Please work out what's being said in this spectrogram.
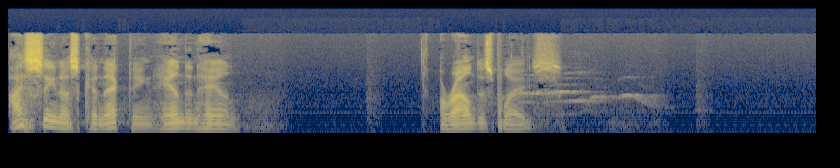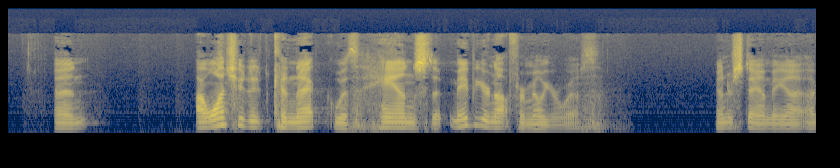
I've seen us connecting hand in hand around this place. And I want you to connect with hands that maybe you're not familiar with. You understand me? I, I,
